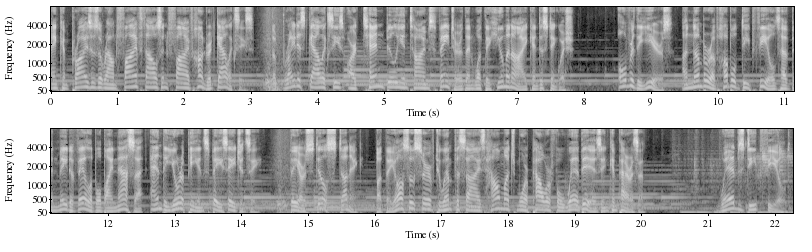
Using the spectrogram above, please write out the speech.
and comprises around 5,500 galaxies. The brightest galaxies are 10 billion times fainter than what the human eye can distinguish. Over the years, a number of Hubble Deep Fields have been made available by NASA and the European Space Agency. They are still stunning, but they also serve to emphasize how much more powerful Webb is in comparison. Webb's Deep Field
